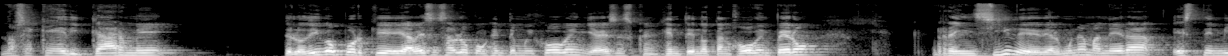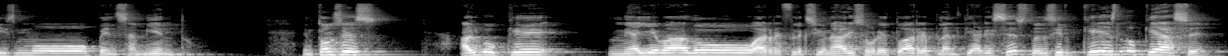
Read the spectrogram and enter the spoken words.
no sé qué dedicarme. Te lo digo porque a veces hablo con gente muy joven y a veces con gente no tan joven, pero reincide de alguna manera este mismo pensamiento. Entonces, algo que me ha llevado a reflexionar y sobre todo a replantear es esto, es decir, ¿qué es lo que hace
